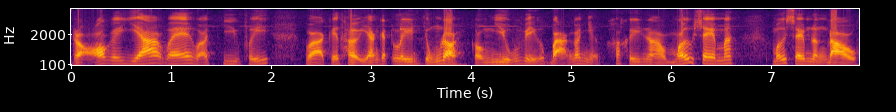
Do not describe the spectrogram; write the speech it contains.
rõ cái giá vé và chi phí và cái thời gian cách ly chuẩn rồi. Còn nhiều quý vị các bạn có những có khi nào mới xem á mới xem lần đầu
